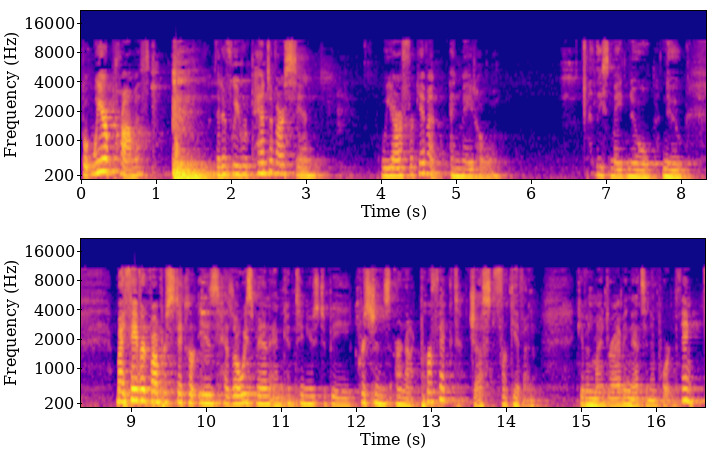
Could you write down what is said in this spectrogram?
But we are promised that if we repent of our sin, we are forgiven and made whole. At least made new. new. My favorite bumper sticker is, has always been, and continues to be Christians are not perfect, just forgiven. Given my driving, that's an important thing.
